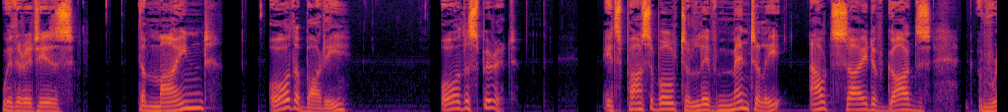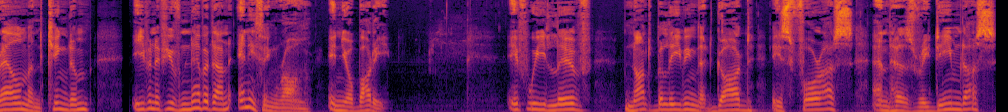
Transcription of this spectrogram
whether it is the mind or the body or the spirit. It's possible to live mentally outside of God's realm and kingdom, even if you've never done anything wrong in your body. If we live not believing that God is for us and has redeemed us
